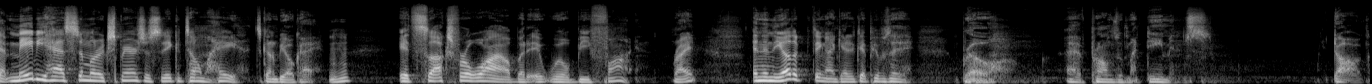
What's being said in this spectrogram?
that maybe has similar experiences, so they can tell them, hey, it's gonna be okay. Mm-hmm. It sucks for a while, but it will be fine, right? And then the other thing I get is get people say, bro, I have problems with my demons. Dog.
